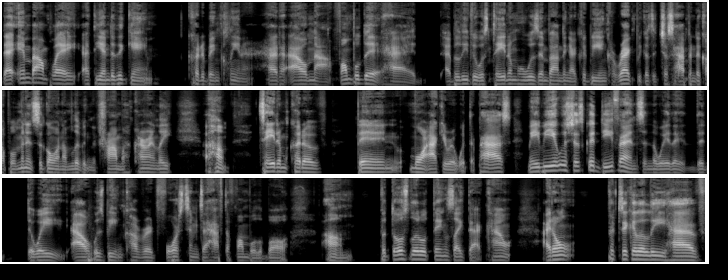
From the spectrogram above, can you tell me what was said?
that inbound play at the end of the game could have been cleaner. Had Al not fumbled it, had I believe it was Tatum who was inbounding. I could be incorrect because it just happened a couple of minutes ago and I'm living the trauma currently. Um, Tatum could have been more accurate with the pass. Maybe it was just good defense and the way that the the way Al was being covered forced him to have to fumble the ball. Um, but those little things like that count. I don't particularly have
